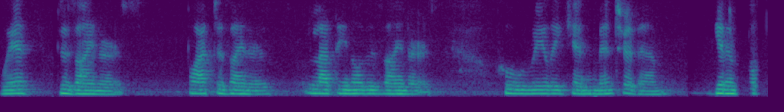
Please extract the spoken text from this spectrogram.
with designers, black designers, Latino designers, who really can mentor them. Get involved.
